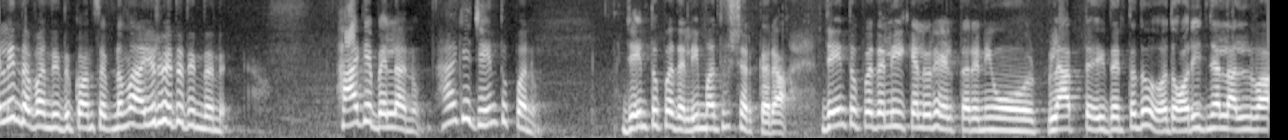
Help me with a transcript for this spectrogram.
ಎಲ್ಲಿಂದ ಬಂದಿದ್ದು ಕಾನ್ಸೆಪ್ಟ್ ನಮ್ಮ ಆಯುರ್ವೇದದಿಂದನೇ. ಹಾಗೆ ಬೆಲ್ಲನು, ಹಾಗೆ ಜೇನುತುಪ್ಪನು. ಜೇನುತುಪ್ಪದಲ್ಲಿ ಮಧು ಶರ್ಕರ ಜೇನುತುಪ್ಪದಲ್ಲಿ ಕೆಲವರು ಹೇಳ್ತಾರೆ, ನೀವು ಲ್ಯಾಪ್ ಇದೆಂಥದ್ದು ಅದು ಒರಿಜಿನಲ್ ಅಲ್ವಾ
